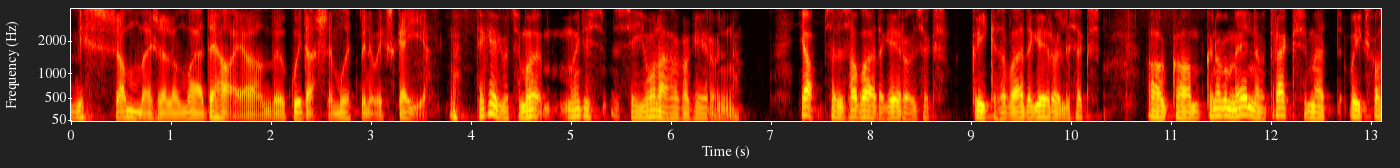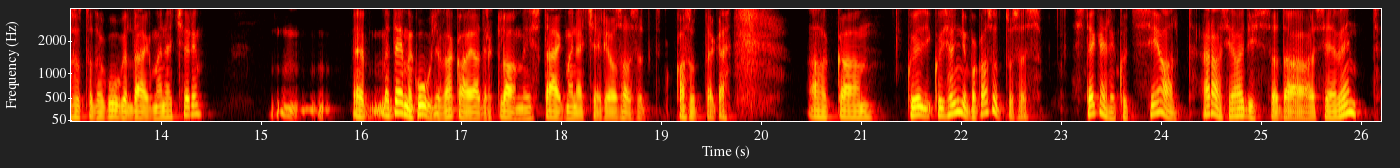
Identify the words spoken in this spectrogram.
mis samme seal on vaja teha ja kuidas see mõõtmine võiks käia? noh, tegelikult see mõ-, mõõdis, see ei ole väga keeruline. jaa, selle saab ajada keeruliseks, kõike saab ajada keeruliseks, aga nagu me eelnevalt rääkisime, et võiks kasutada Google Tag Manageri, me teeme Google'i väga head reklaami just Tag Manageri osas, et kasutage aga kui, kui see on juba kasutuses, siis tegelikult sealt ära seadistada see event,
